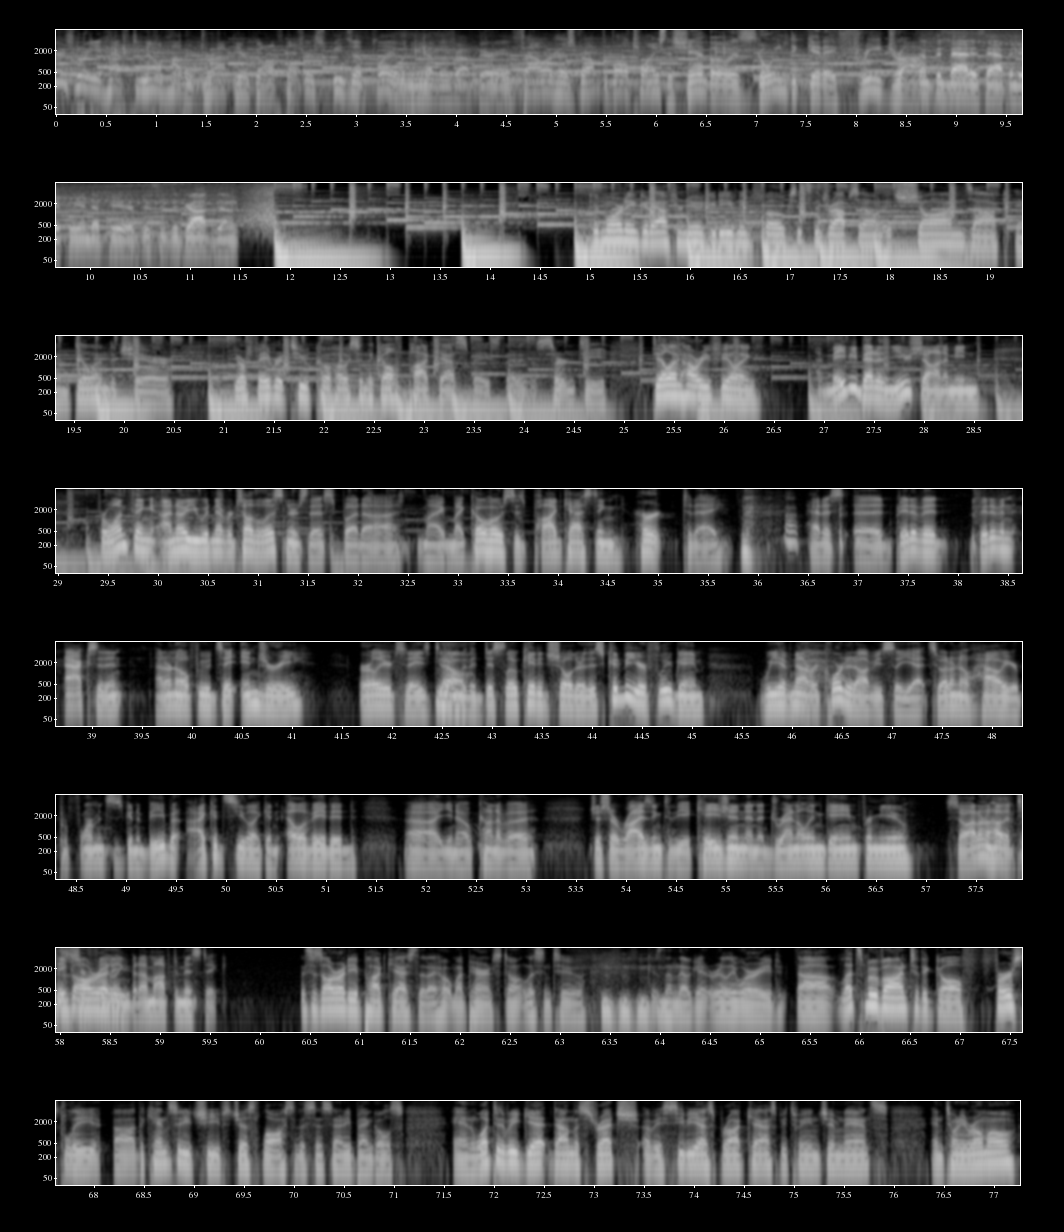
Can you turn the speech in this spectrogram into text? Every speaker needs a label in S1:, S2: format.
S1: here's where you have to know how to drop your golf ball.
S2: Sure speeds up play when you have those drop areas.
S3: Fowler has dropped the ball twice.
S4: DeChambeau is going to get a free drop.
S5: Something bad has happened if we end up here. This is the drop zone.
S6: Good morning, good afternoon, good evening, folks. It's the Drop Zone. It's Sean Zak and Dylan Dethier, your favorite two co-hosts in the golf podcast space. That is a certainty. Dylan, how are you feeling?
S7: Maybe better than you, Sean. I mean, for one thing, I know you would never tell the listeners this, but uh, my my co-host is podcasting hurt today. Had a, a bit of a bit of an accident. I don't know if we would say injury earlier today. He's dealing
S6: No.
S7: with a dislocated shoulder. This could be your flu game. We have not recorded obviously yet, so I don't know how your performance is going to be, but I could see like an elevated, uh, you know, kind of a just a rising to the occasion and adrenaline game from you. So I don't know how the takes are
S6: already-
S7: feeling, but I'm optimistic.
S6: This is already a podcast that I hope my parents don't listen to because then they'll get really worried. Uh, let's move on to the golf. Firstly, uh, the Kansas City Chiefs just lost to the Cincinnati Bengals. And what did we get down the stretch of a CBS broadcast between Jim Nantz and Tony Romo?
